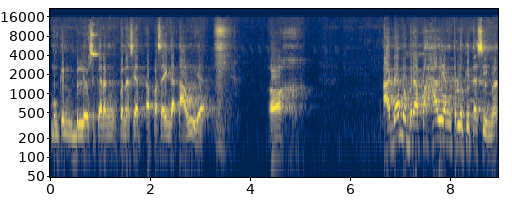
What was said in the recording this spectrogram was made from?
mungkin beliau sekarang penasihat apa saya nggak tahu ya. Oh, ada beberapa hal yang perlu kita simak,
